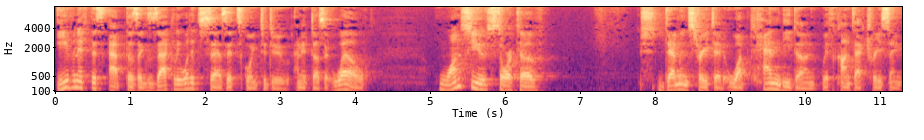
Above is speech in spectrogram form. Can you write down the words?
even if this app does exactly what it says it's going to do and it does it well, once you've sort of demonstrated what can be done with contact tracing,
